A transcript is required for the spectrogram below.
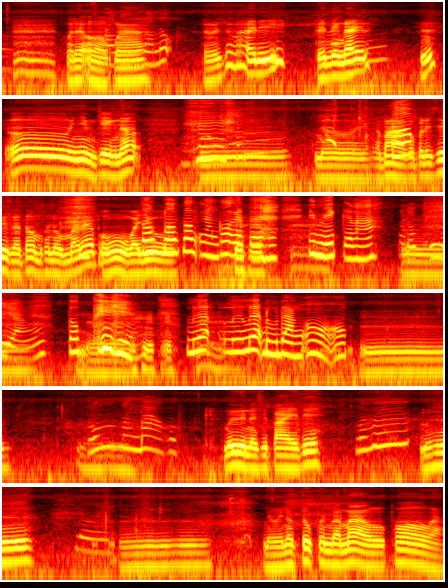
ๆพอได้ออกมาลูกเลยสบายดีเป็นยังไงฮึโอ้ยยิ้มเก่งเนาะอืม เลยแล้วบ้านก็ไปซื้อกระต้มขนมมาแล้วผมหูว่าอตกยู่ตกตกหยังก็เอแต่ อีมิกกันนะตกเถียงตกพี่เลือดเลือดเลือดดูดังออกอืมโอ้บางบ้ามือน่ะสิไปติมือมือโดยอืมโดยน้องตุ๊กเพิ่นมาเมาพ่อว่ะ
